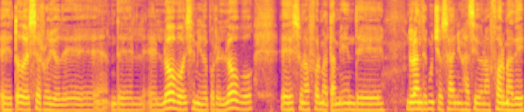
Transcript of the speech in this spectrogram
eh, todo ese rollo de, del lobo, ese miedo por el lobo, es una forma también de durante muchos años ha sido una forma de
